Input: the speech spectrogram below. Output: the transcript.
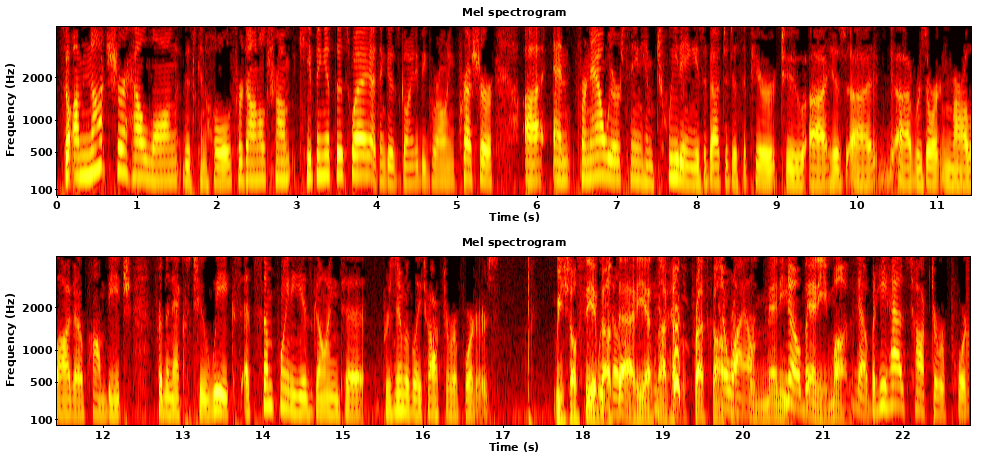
So I'm not sure how long this can hold for Donald Trump. Keeping it this way, I think is going to be growing pressure. Uh, and for now, we are seeing him tweeting. He's about to disappear to uh, his uh, uh, resort in Mar-a-Lago, Palm Beach, for the next two weeks. At some point, he is going to presumably talk to reporters. We shall see about shall that. See. He has not held a press conference a for many, no, but, many months. No, but he has talked to reporters.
